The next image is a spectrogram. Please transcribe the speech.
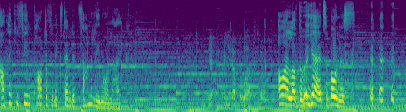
I think you feel part of an extended family more like. Yeah, and you love the work as well. Oh, I love the work. Yeah, it's a bonus.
